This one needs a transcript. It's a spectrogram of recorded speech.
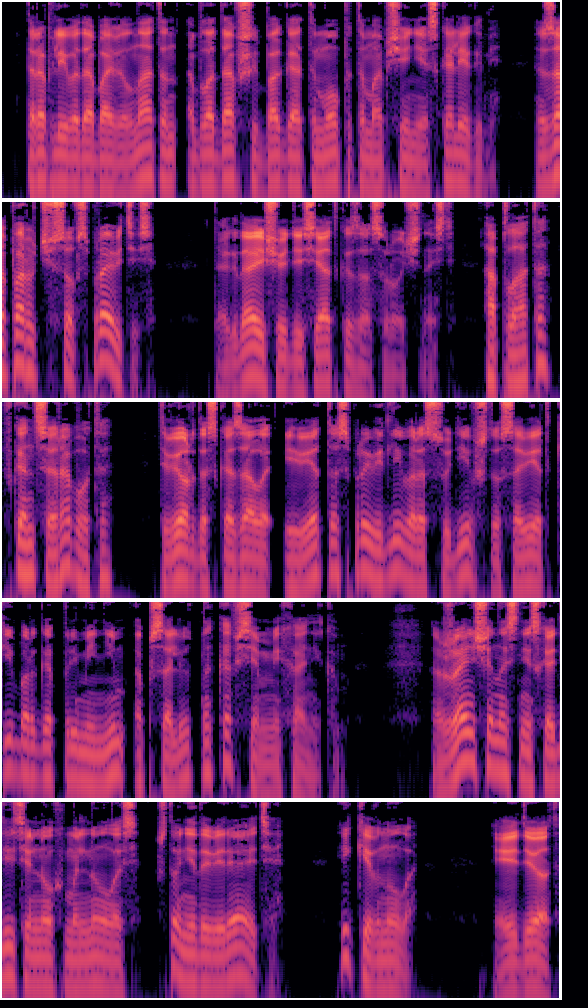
— торопливо добавил Натан, обладавший богатым опытом общения с коллегами. «За пару часов справитесь?» «Тогда еще десятка за срочность». «Оплата в конце работы», Твердо сказала Ивета, справедливо рассудив, что совет киборга применим абсолютно ко всем механикам. Женщина снисходительно ухмыльнулась, что не доверяете, и кивнула. «Идет».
